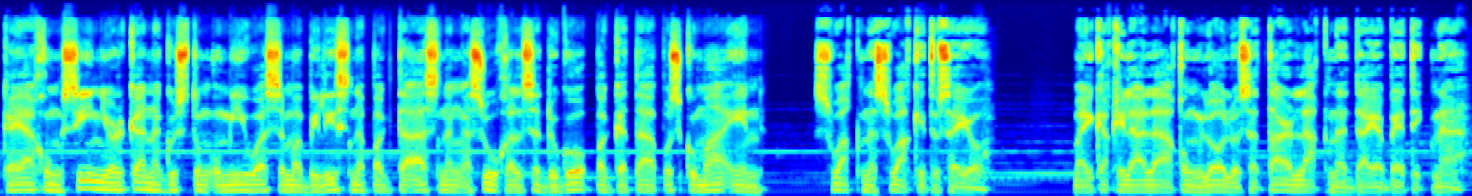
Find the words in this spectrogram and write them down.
Kaya kung senior ka na gustong umiwas sa mabilis na pagtaas ng asukal sa dugo pagkatapos kumain, swak na swak ito sa'yo. May kakilala akong lolo sa Tarlac na diabetic na.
